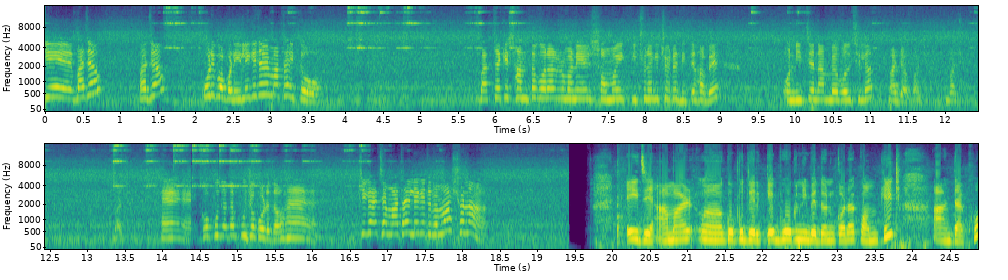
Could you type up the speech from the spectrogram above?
ইয়ে বাজাও বাজাও। ওরে বাবারে, লেগে যাবে মাথায় তো। বাচ্চাকে শান্ত করার মানে সময় কিছু না কিছু একটা দিতে হবে। ও নিচে নামবে বলছিল। বাজাও বাজাও বাজাও হ্যাঁ হ্যাঁ গোপু দাদা পুজো করে দাও হ্যাঁ হ্যাঁ। ঠিক আছে, মাথায় লেগে যাবে। মা, শোনা। এই যে আমার গপুদেরকে ভোগ নিবেদন করা কমপ্লিট আর দেখো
